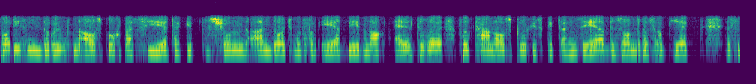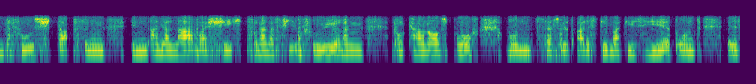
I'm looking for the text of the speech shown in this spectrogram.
vor diesem berühmten Ausbruch passiert. Da gibt es schon Andeutungen von Erdbeben, auch ältere Vulkanausbrüche. Es gibt ein sehr besonderes Objekt, das sind Fußstapfen in einer Lavaschicht von einer viel früheren Vulkanausbruch. Und das wird alles thematisiert und es,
